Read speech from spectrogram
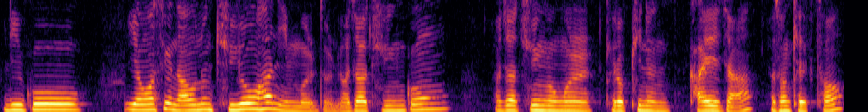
그리고 이 영화 속에 나오는 주요한 인물들, 여자 주인공, 여자 주인공을 괴롭히는 가해자, 여성 캐릭터,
